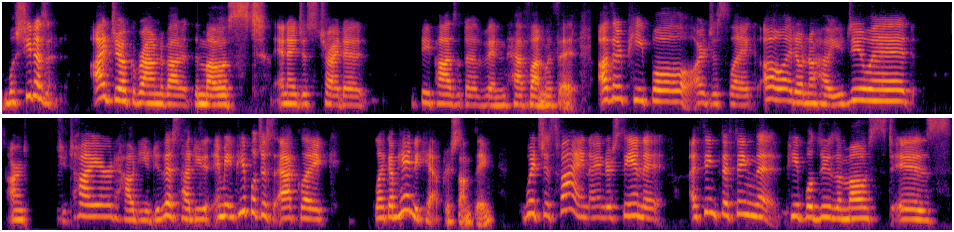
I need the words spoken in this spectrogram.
well she doesn't i joke around about it the most and i just try to be positive and have fun with it other people are just like oh i don't know how you do it aren't you tired? How do you do this? How do you i mean people just act like like i'm handicapped or something which is fine. I understand it. I think the thing that people do the most is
